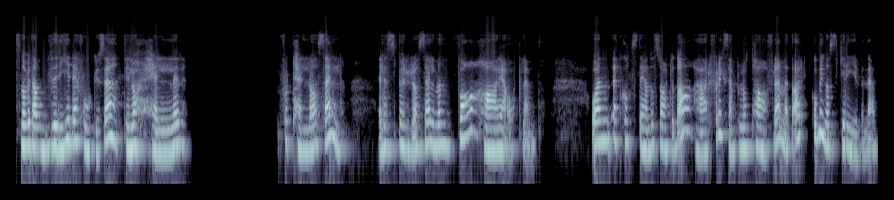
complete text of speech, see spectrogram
Så når vi da vrir det fokuset til å heller fortelle oss selv, eller spørre oss selv Men hva har jeg opplevd? Og en, et godt sted å starte da er f.eks. å ta frem et ark og begynne å skrive ned.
